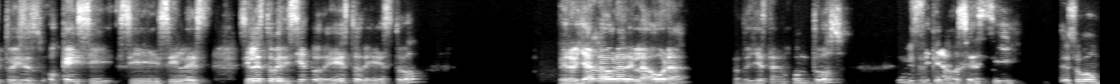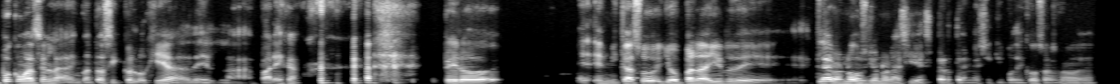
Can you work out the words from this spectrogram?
que tú dices, ok, sí, sí, sí les, sí le estuve diciendo de esto, de esto, pero ya a la hora de la hora, cuando ya están juntos, dices que ya no. no sea así. Eso va un poco más en, la, en cuanto a psicología de la pareja, pero en, en mi caso, yo para ir de, claro, no, yo no nací experto en ese tipo de cosas, ¿no?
